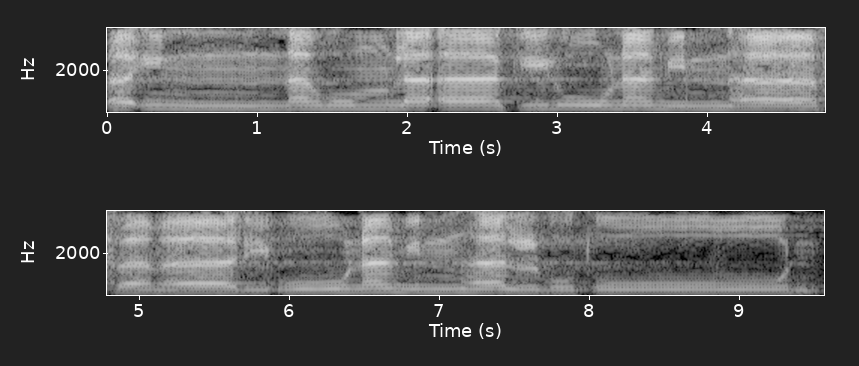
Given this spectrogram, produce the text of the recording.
فإنهم لآكلون منها فمالئون منها البطون.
